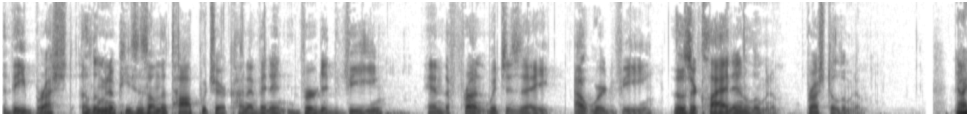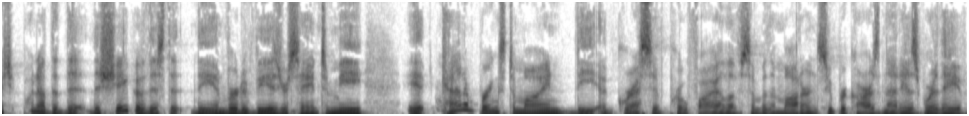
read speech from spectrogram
the brushed aluminum pieces on the top, which are kind of an inverted V, and the front, which is a outward V, those are clad in aluminum, brushed aluminum. Now I should point out that the the shape of this, that the inverted V, as you're saying to me, it kind of brings to mind the aggressive profile of some of the modern supercars, and that is where they've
